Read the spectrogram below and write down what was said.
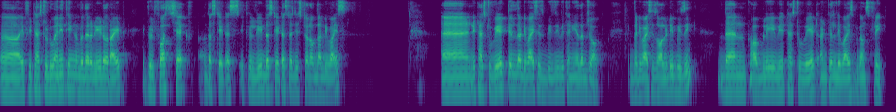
uh, if it has to do anything, whether read or write, it will first check the status. It will read the status register of the device and it has to wait till the device is busy with any other job. If the device is already busy, then probably it has to wait until device becomes free.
